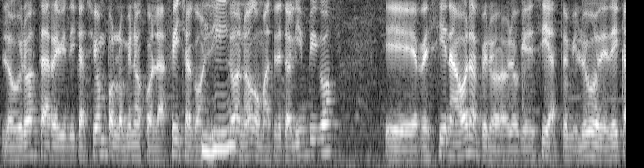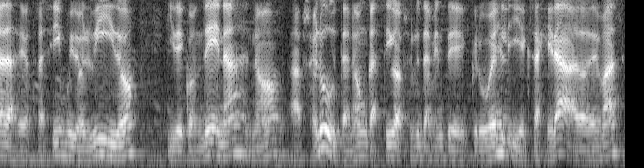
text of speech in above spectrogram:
logró esta reivindicación, por lo menos con la fecha con Lito, ¿no? Como atleta olímpico. recién ahora, pero lo que decías, Tommy, luego de décadas de ostracismo y de olvido y de condena, ¿no? Absoluta, ¿no? Un castigo absolutamente cruel y exagerado, además.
